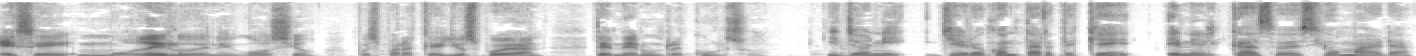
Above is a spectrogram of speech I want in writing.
ese modelo de negocio, pues para que ellos puedan tener un recurso. Y Johnny, quiero contarte que en el caso de Xiomara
